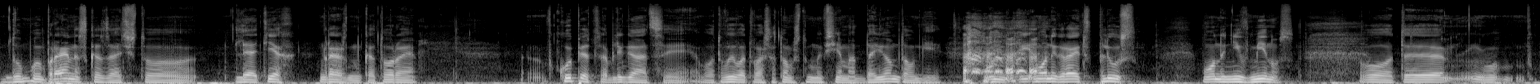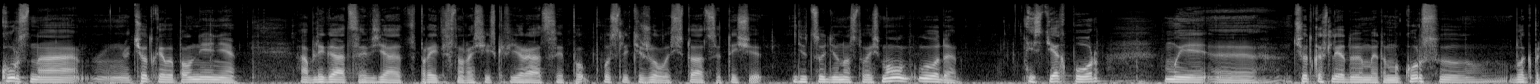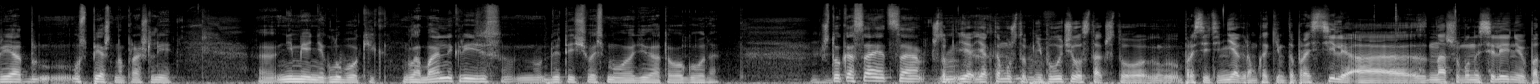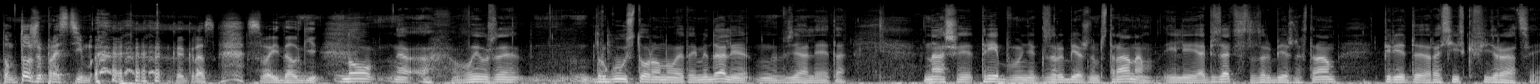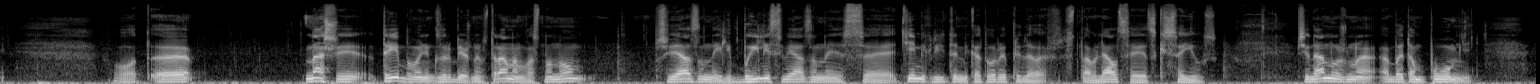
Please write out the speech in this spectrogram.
думаю, правильно сказать, что для тех граждан, которые купят облигации, вот вывод ваш о том, что мы всем отдаем долги, он, он играет в плюс, он и не в минус. Вот. Э, курс на четкое выполнение облигаций взят правительством Российской Федерации после тяжелой ситуации 1998 года. И с тех пор мы э, четко следуем этому курсу, благоприятно, успешно прошли э, не менее глубокий глобальный кризис 2008-2009 ну, года. Что касается... Чтоб, я, я к тому, чтобы не получилось так, что, простите, неграм каким-то простили, а нашему населению потом тоже простим как раз свои долги. Но э, вы уже другую сторону этой медали взяли. Это наши требования к зарубежным странам или обязательства зарубежных стран перед Российской Федерацией. Вот. Э, наши требования к зарубежным странам в основном связаны или были связаны с теми кредитами, которые предоставлял Советский Союз. Всегда нужно об этом помнить.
